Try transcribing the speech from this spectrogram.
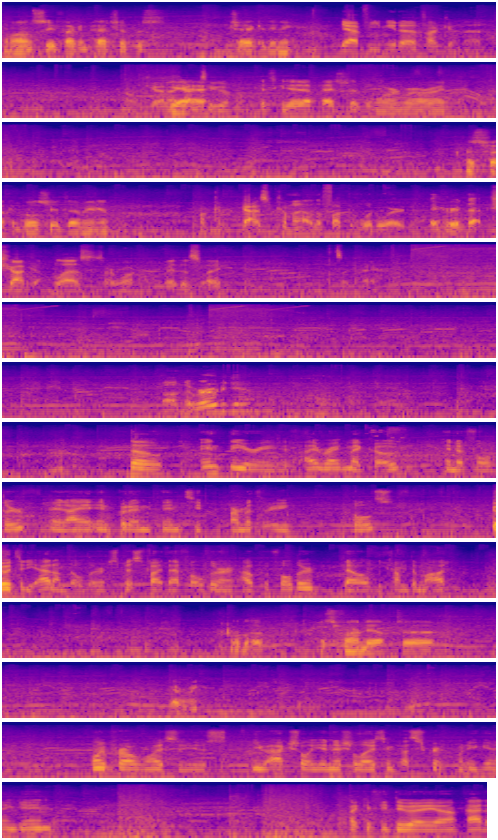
Well, I'll see if I can patch up this jacket any. Yeah, if you need a fucking. Uh... Oh god, I Yeah. got two of them. It's good. I patched up the horn. We're alright. That's fucking bullshit, though, man. Fucking guys are coming out of the fucking woodwork. They heard that shotgun blast and started walking away this way. That's okay. On the road again? So, in theory, if I write my code in a folder and I input it into Arma 3 tools, go to the add-on builder, specify that folder and output folder, that will become the mod. Hold up. Let's find out, uh. Cover me. Only problem I see is you actually initializing that script when you get in game. Like if you do a uh, add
